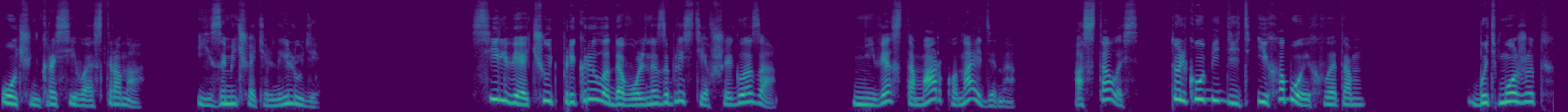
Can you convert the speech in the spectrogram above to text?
очень красивая страна, и замечательные люди. Сильвия чуть прикрыла довольно заблестевшие глаза. Невеста Марко найдена. Осталось только убедить их обоих в этом. Быть может,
